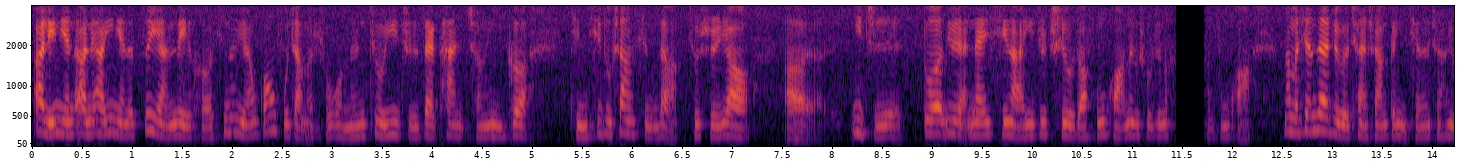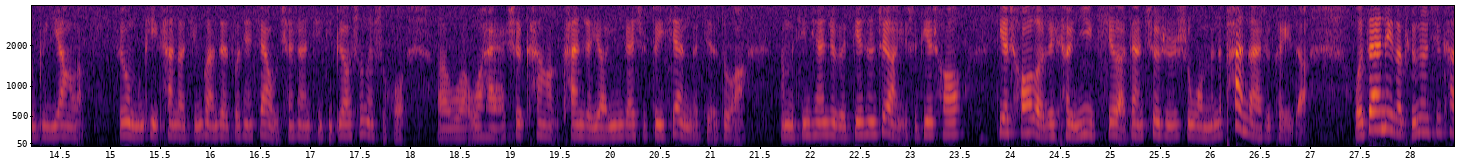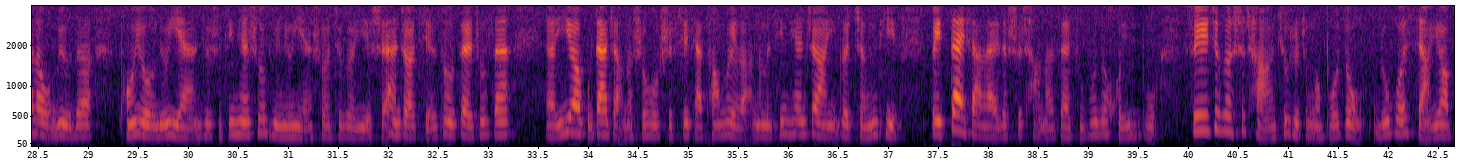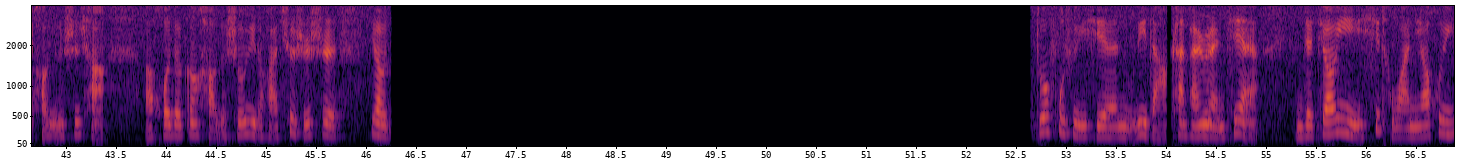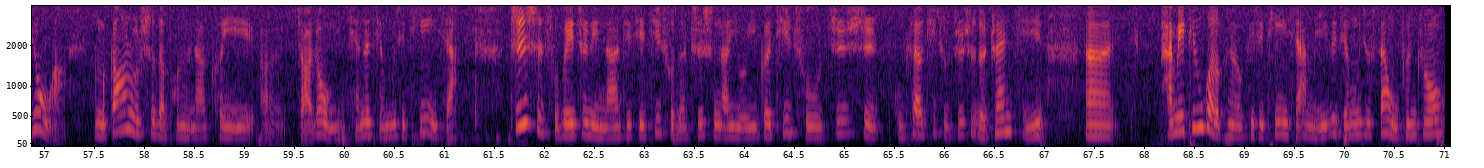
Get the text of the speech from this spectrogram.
二零年的、二零二一年的资源类和新能源光伏涨的时候，我们就一直在看成一个景气度上行的，就是要呃。一直多有点耐心啊，一直持有到疯狂，那个时候真的很疯狂。那么现在这个券商跟以前的券商又不一样了，所以我们可以看到，尽管在昨天下午券商集体飙升的时候，呃，我我还是看看着要应该是兑现的节奏啊。那么今天这个跌成这样也是跌超。跌超了这个预期了，但确实是我们的判断还是可以的。我在那个评论区看到我们有的朋友留言，就是今天收评留言说这个也是按照节奏，在周三呃医药股大涨的时候是卸下仓位了。那么今天这样一个整体被带下来的市场呢，在逐步的回补，所以这个市场就是这么波动。如果想要跑赢市场啊，获得更好的收益的话，确实是要。多付出一些努力的看盘软件，你的交易系统啊，你要会用啊。那么刚入市的朋友呢，可以呃找着我们以前的节目去听一下。知识储备这里呢，这些基础的知识呢，有一个基础知识股票基础知识的专辑，嗯，还没听过的朋友可以去听一下，每一个节目就三五分钟。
